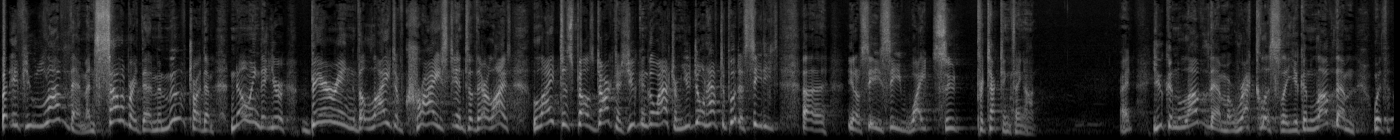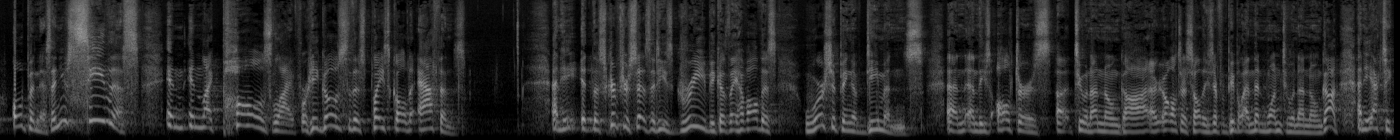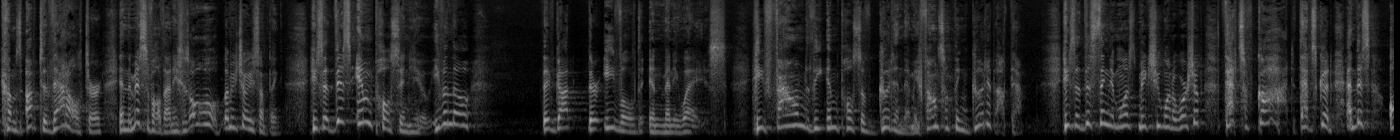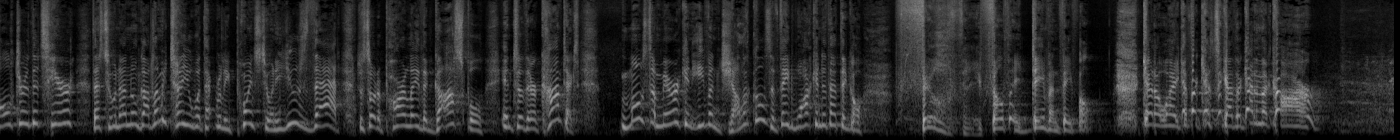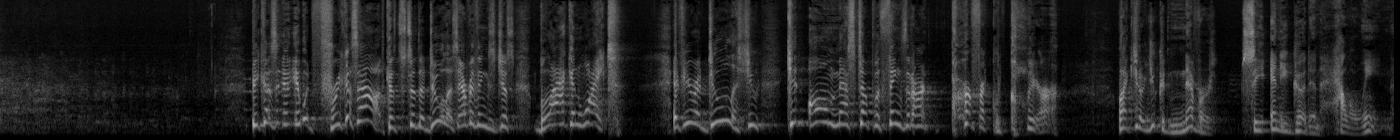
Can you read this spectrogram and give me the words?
But if you love them and celebrate them and move toward them, knowing that you're bearing the light of Christ into their lives, light dispels darkness. You can go after them. You don't have to put a CD, uh, you know, CDC white suit protecting thing on right? You can love them recklessly. You can love them with openness. And you see this in, in like Paul's life, where he goes to this place called Athens. And he, it, the scripture says that he's grieved because they have all this worshiping of demons and, and these altars uh, to an unknown God, altars to all these different people, and then one to an unknown God. And he actually comes up to that altar in the midst of all that. And he says, oh, oh, let me show you something. He said, This impulse in you, even though They've got, they're eviled in many ways. He found the impulse of good in them. He found something good about them. He said, This thing that wants, makes you want to worship, that's of God. That's good. And this altar that's here, that's to an unknown God, let me tell you what that really points to. And he used that to sort of parlay the gospel into their context. Most American evangelicals, if they'd walk into that, they'd go, Filthy, filthy demon people. Get away, get the kids together, get in the car. Because it would freak us out because to the dualist, everything's just black and white. If you're a dualist, you get all messed up with things that aren't perfectly clear. Like, you know, you could never see any good in Halloween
